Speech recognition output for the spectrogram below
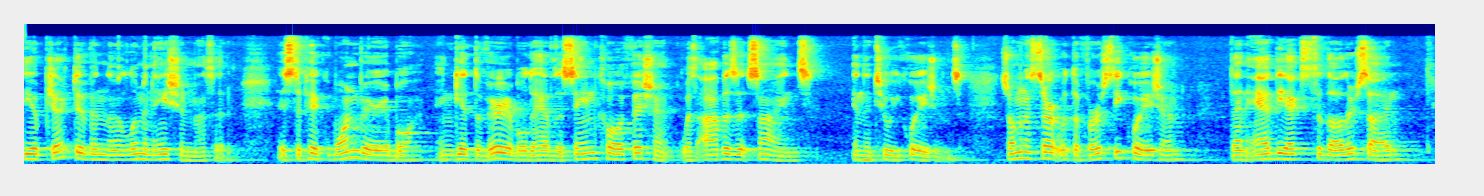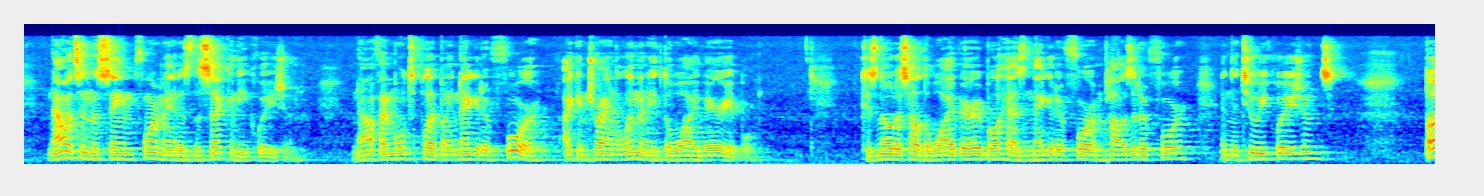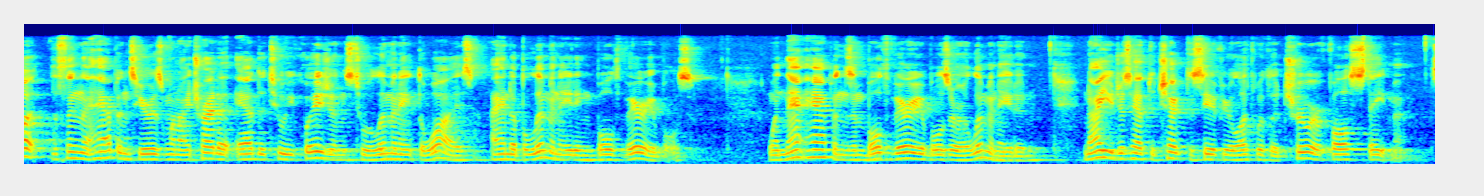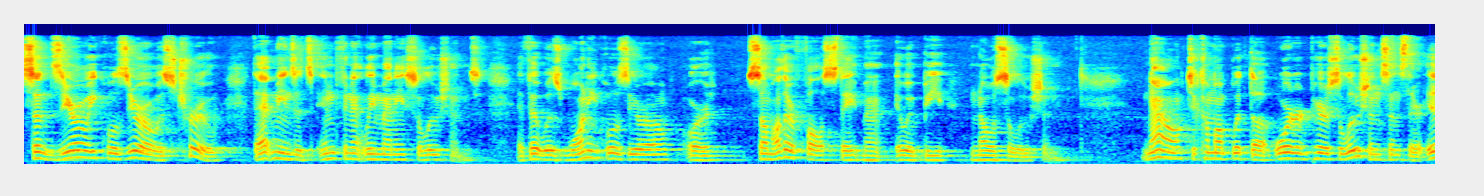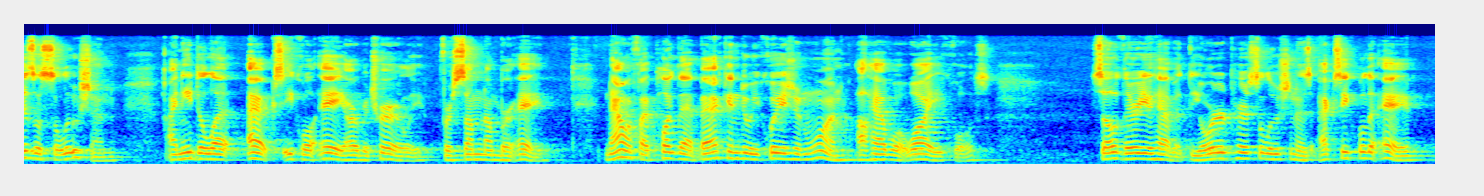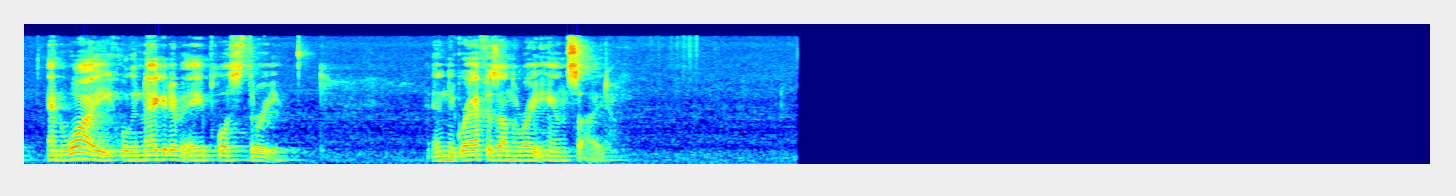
The objective in the elimination method is to pick one variable and get the variable to have the same coefficient with opposite signs in the two equations. So I'm going to start with the first equation, then add the x to the other side. Now it's in the same format as the second equation. Now if I multiply by negative 4, I can try and eliminate the y variable. Because notice how the y variable has negative 4 and positive 4 in the two equations? But the thing that happens here is when I try to add the two equations to eliminate the y's, I end up eliminating both variables. When that happens and both variables are eliminated, now you just have to check to see if you're left with a true or false statement. Since 0 equals 0 is true, that means it's infinitely many solutions. If it was 1 equals 0 or some other false statement, it would be no solution. Now, to come up with the ordered pair solution, since there is a solution, I need to let x equal a arbitrarily for some number a. Now if I plug that back into equation 1, I'll have what y equals. So there you have it. The ordered pair solution is x equal to a and y equal to negative a plus 3. And the graph is on the right hand side.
